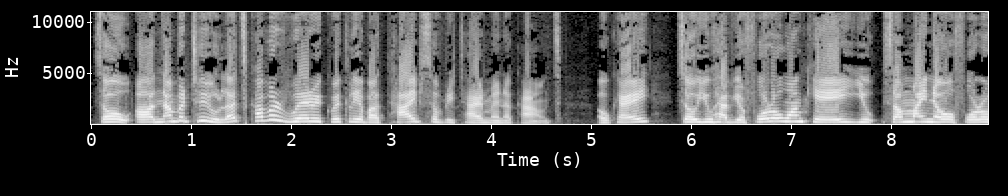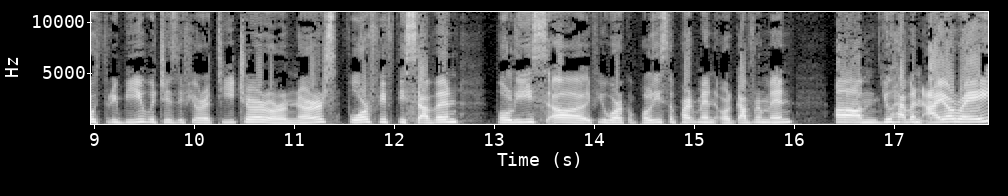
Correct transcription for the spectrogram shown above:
So, uh, number two, let's cover very quickly about types of retirement accounts. Okay. So you have your 401k. You some might know a 403b, which is if you're a teacher or a nurse. 457 police, uh, if you work a police department or government. Um, you have an IRA,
